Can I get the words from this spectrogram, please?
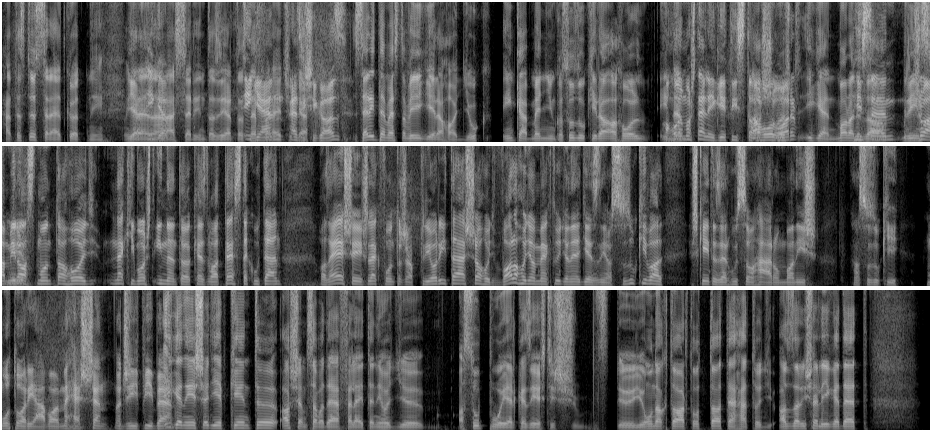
Hát ezt össze lehet kötni, jelenállás szerint azért, azt Igen, ne felejtsük ez el. is igaz. Szerintem ezt a végére hagyjuk, inkább menjünk a Suzuki-ra, ahol... Ahol nem, most eléggé tiszta a ahol sor. most, igen, marad Hiszen ez a Rince Joan Mir Mir. azt mondta, hogy neki most innentől kezdve a tesztek után az első és legfontosabb prioritása, hogy valahogyan meg tudjon egyezni a Suzuki-val, és 2023-ban is a Suzuki motorjával mehessen a GP-ben. Igen, és egyébként azt sem szabad elfelejteni, hogy a szuppó érkezést is ő jónak tartotta, tehát hogy azzal is elégedett.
